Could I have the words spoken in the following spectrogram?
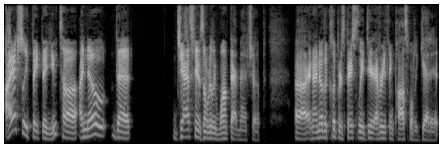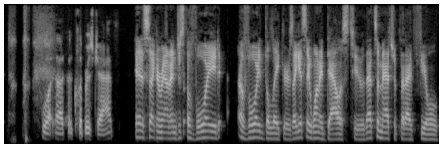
I actually think that Utah. I know that Jazz fans don't really want that matchup. Uh, and I know the Clippers basically did everything possible to get it. what uh, Clippers Jazz in a second round and just avoid avoid the Lakers. I guess they wanted Dallas too. That's a matchup that I feel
